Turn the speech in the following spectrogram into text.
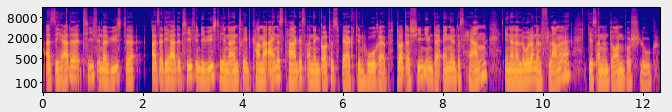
Als die Herde tief in der Wüste als er die Herde tief in die Wüste hineintrieb, kam er eines Tages an den Gottesberg, den Horeb. Dort erschien ihm der Engel des Herrn in einer lodernden Flamme, die es an einem Dornbusch schlug.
